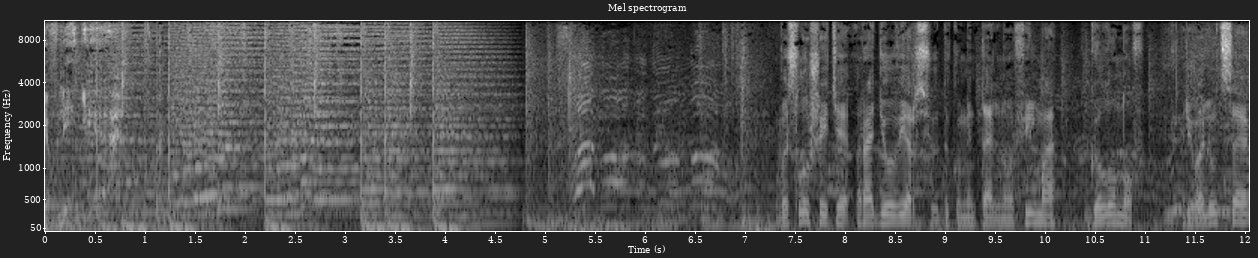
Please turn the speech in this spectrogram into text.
явление. Вы слушаете радиоверсию документального фильма «Голунов. Революция,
